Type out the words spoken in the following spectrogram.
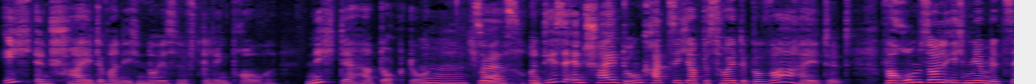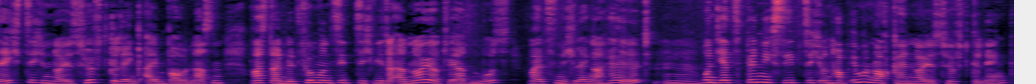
ich entscheide, wann ich ein neues Hüftgelenk brauche. Nicht der Herr Doktor. Mhm, ich so, weiß. und diese Entscheidung hat sich ja bis heute bewahrheitet. Warum soll ich mir mit 60 ein neues Hüftgelenk einbauen lassen, was dann mit 75 wieder erneuert werden muss, weil es nicht länger hält? Mhm. Und jetzt bin ich 70 und habe immer noch kein neues Hüftgelenk.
